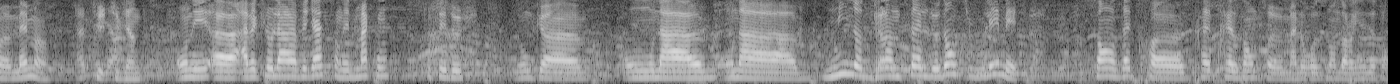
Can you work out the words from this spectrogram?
euh, même. Ah, tu, viens de... On est euh, avec Lola Vegas, on est de Mâcon, toutes les deux. Donc, on, a, on a mis notre grain de sel dedans, si vous voulez, mais sans être très présente malheureusement dans l'organisation.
